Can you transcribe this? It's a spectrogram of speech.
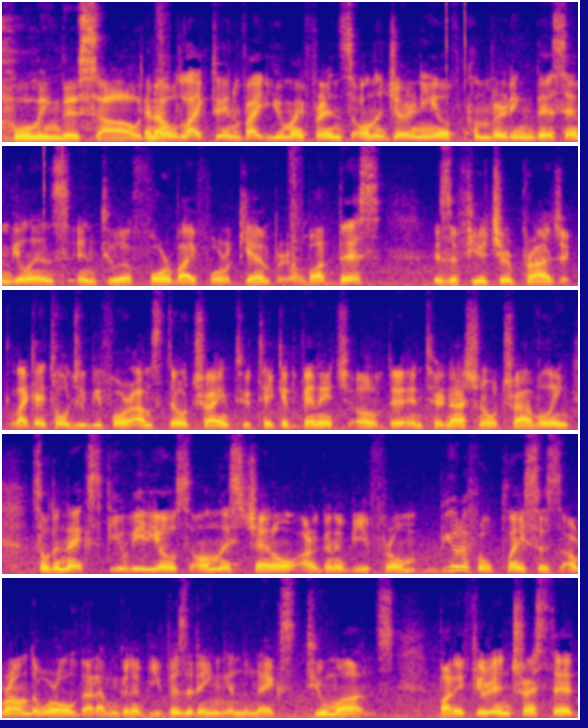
pulling this out. And I would like to invite you my friends on a journey of converting this ambulance into a 4x4 camper. But this is a future project. Like I told you before, I'm still trying to take advantage of the international traveling. So the next few videos on this channel are going to be from beautiful places around the world that I'm going to be visiting in the next two months. But if you're interested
